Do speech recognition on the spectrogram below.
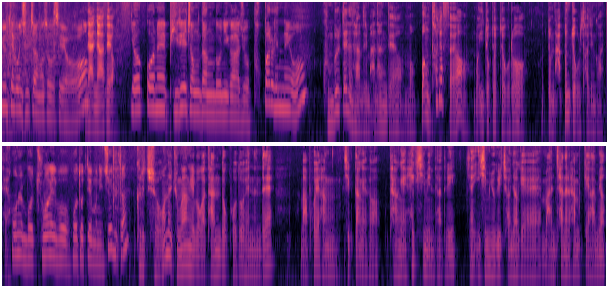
윤태곤 실장 어서 오세요. 네, 안녕하세요. 여권의 비례정당 논의가 아주 폭발을 했네요. 군불 떼는 사람들이 많았는데요. 뭐 뻥 터졌어요. 뭐 이쪽 저쪽으로 좀 나쁜 쪽으로 터진 것 같아요. 오늘 뭐 중앙일보 보도 때문이죠, 일단? 그렇죠. 오늘 중앙일보가 단독 보도했는데 마포의 한 식당에서 당의 핵심 인사들이 지난 26일 저녁에 만찬을 함께하며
